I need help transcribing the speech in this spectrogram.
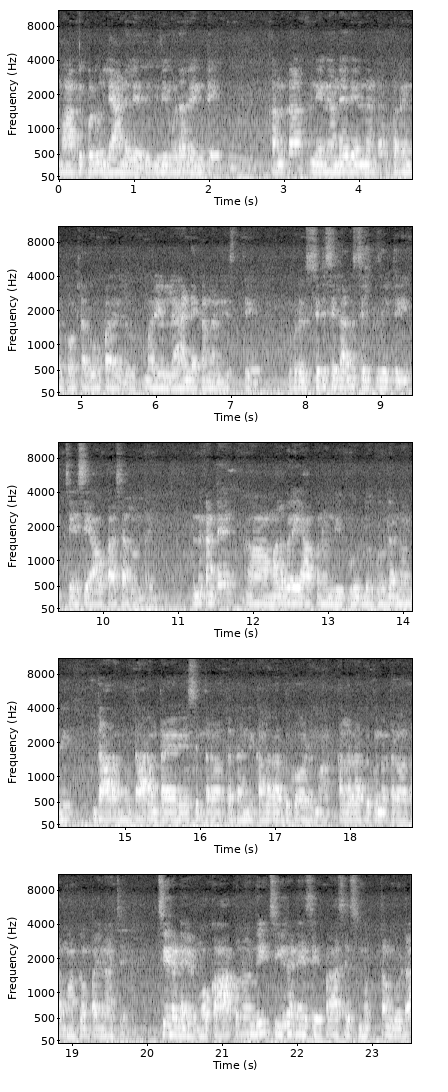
మాకు ఇప్పుడు ల్యాండ్ లేదు ఇది కూడా రెంటే. కనుక నేను అనేది ఏంటంటే ఒక రెండు కోట్ల రూపాయలు మరియు ల్యాండ్ ఎక్కడ ఇస్తే ఇప్పుడు సిరిసిల్లను సిల్క్ సిటీ చేసే అవకాశాలు ఉంటాయి ఎందుకంటే మలబరీ ఆకు నుండి గూళ్ళు గూళ్ళ నుండి దారము దారం తయారు చేసిన తర్వాత దాన్ని కలర్ అద్దుకోవడం కలర్ అద్దుకున్న తర్వాత మగ్గం పైన వచ్చి చీర నేయడం ఒక ఆకు నుండి చీర నేసే ప్రాసెస్ మొత్తం కూడా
